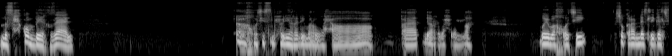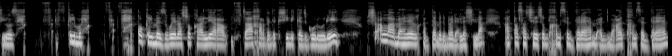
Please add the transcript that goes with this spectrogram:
نصحكم به غزال. أخوتي سمحوا لي راني مروحة. قاتني الروح والله. المهم أخوتي شكرا الناس اللي قالت فيوز حق في كلمة حق في حقه كلمه زوينه شكرا لي راه مفتخر بداك الشيء اللي كتقولوا ليه. وإن شاء الله ما هنا القدام نبان علاش لا؟ الطاسات شريتهم بخمسة دراهم عند معرض خمسة دراهم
